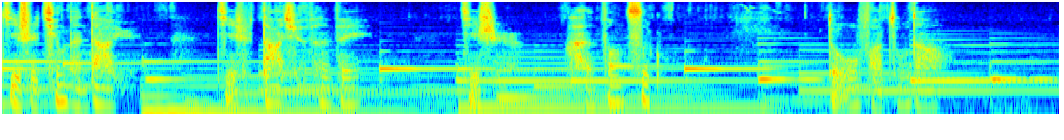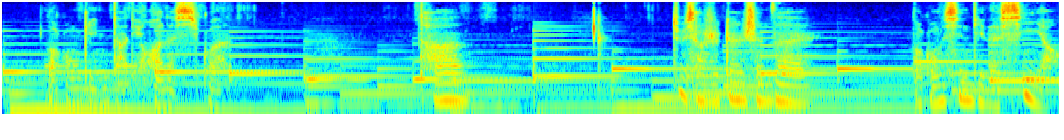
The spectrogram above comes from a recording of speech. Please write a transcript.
即使倾盆大雨，即使大雪纷飞，即使寒风刺骨，都无法阻挡。老公给你打电话的习惯，他就像是根深在老公心底的信仰，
